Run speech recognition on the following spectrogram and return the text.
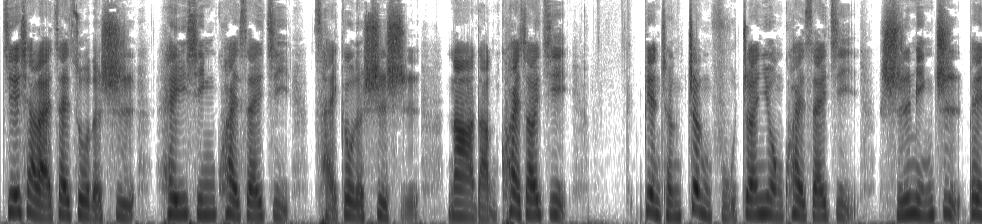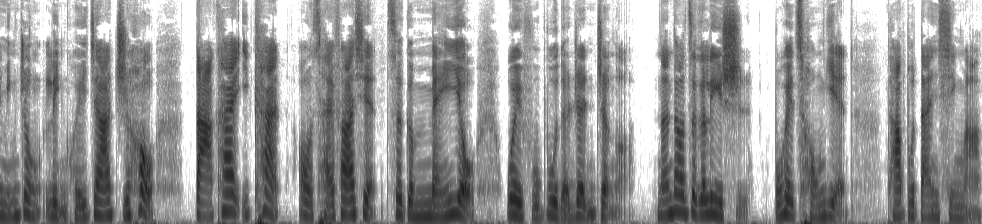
接下来在做的是黑心快筛剂采购的事实？那当快筛剂。变成政府专用快筛剂实名制，被民众领回家之后，打开一看，哦，才发现这个没有卫福部的认证哦。难道这个历史不会重演？他不担心吗？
